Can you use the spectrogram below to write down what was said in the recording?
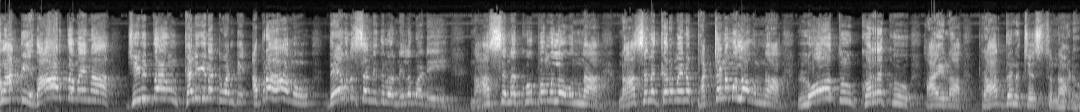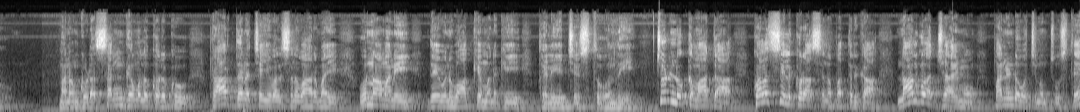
అలాంటి యథార్థమైన జీవితం కలిగినటువంటి అబ్రహాము దేవుని సన్నిధిలో నిలబడి నాశన కూపములో ఉన్న నాశనకరమైన పట్టణములో ఉన్న లోతు కొరకు ఆయన ప్రార్థన చేస్తున్నాడు. మనం కూడా సంఘముల కొరకు ప్రార్థన చేయవలసిన వారమై ఉన్నామని దేవుని వాక్యం మనకి తెలియచేస్తూ ఉంది. చూడండి ఒక్క మాట కొలసీలకు రాసిన పత్రిక నాలుగో అధ్యాయము పన్నెండో వచనం చూస్తే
